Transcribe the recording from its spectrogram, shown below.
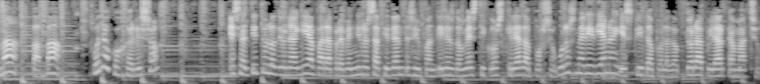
Mamá, papá, ¿puedo coger eso? Es el título de una guía para prevenir los accidentes infantiles domésticos creada por Seguros Meridiano y escrita por la doctora Pilar Camacho,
